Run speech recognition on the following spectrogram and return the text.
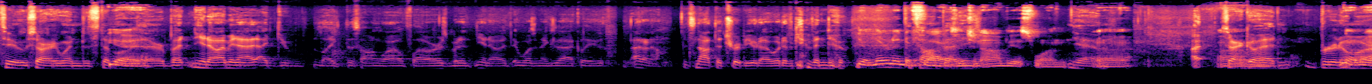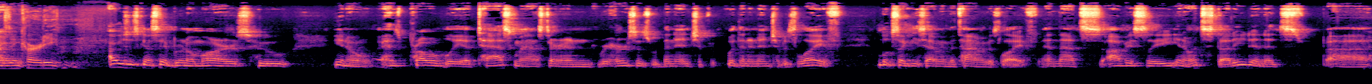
too. Sorry, when to step Yeah. over there, but you know, I mean, I, I do like the song "Wildflowers," but it, you know, it, it wasn't exactly. I don't know. It's not the tribute I would have given to. Yeah, learning to fly is such an obvious one. Yeah. Uh, Sorry, go ahead. Bruno Um, no, Mars no, and Cardi. I was just going to say Bruno Mars, who you know has probably a taskmaster and rehearses within an inch of, within an inch of his life. Looks like he's having the time of his life, and that's obviously you know it's studied and it's uh,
